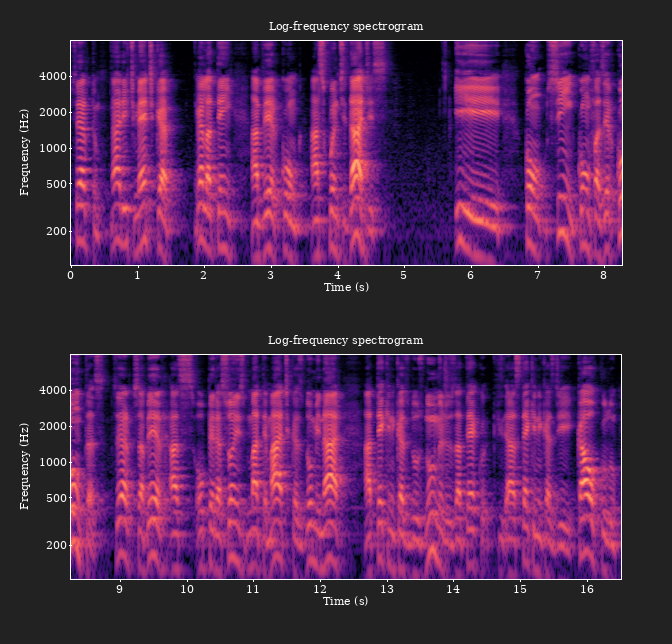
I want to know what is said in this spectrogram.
certo? A aritmética ela tem a ver com as quantidades e com sim com fazer contas, certo? Saber as operações matemáticas, dominar as técnicas dos números, as técnicas de cálculo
